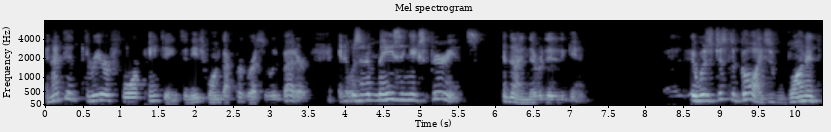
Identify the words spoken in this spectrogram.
And I did three or four paintings, and each one got progressively better. And it was an amazing experience. And then I never did it again. It was just a goal. I just wanted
